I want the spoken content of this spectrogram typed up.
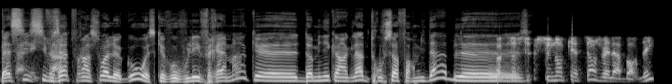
Ben, si, vous êtes François Legault, est-ce que vous voulez vraiment que Dominique Anglade trouve ça formidable? Euh? C'est une autre question, je vais l'aborder.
